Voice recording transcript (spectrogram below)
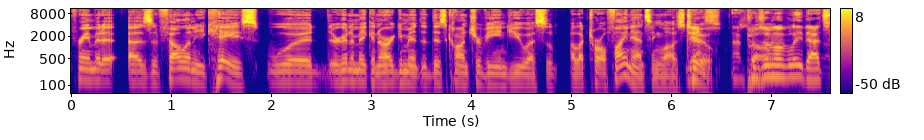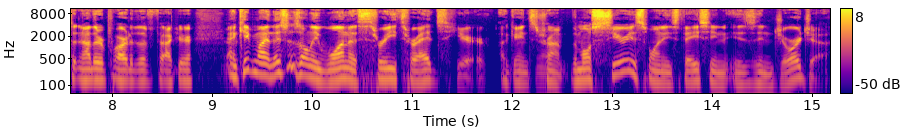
frame it as a felony case would they're going to make an argument that this contravened U.S. electoral financing laws too. Yes. Uh, presumably, that's another part of the factor. And keep in mind, this is only one of three threads here against Trump. The most serious one he's facing is in Georgia,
